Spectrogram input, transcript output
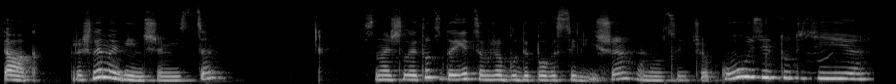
Так, прийшли ми в інше місце. Знайшли тут, здається, вже буде повеселіше. Воно цей джакузі тут є.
